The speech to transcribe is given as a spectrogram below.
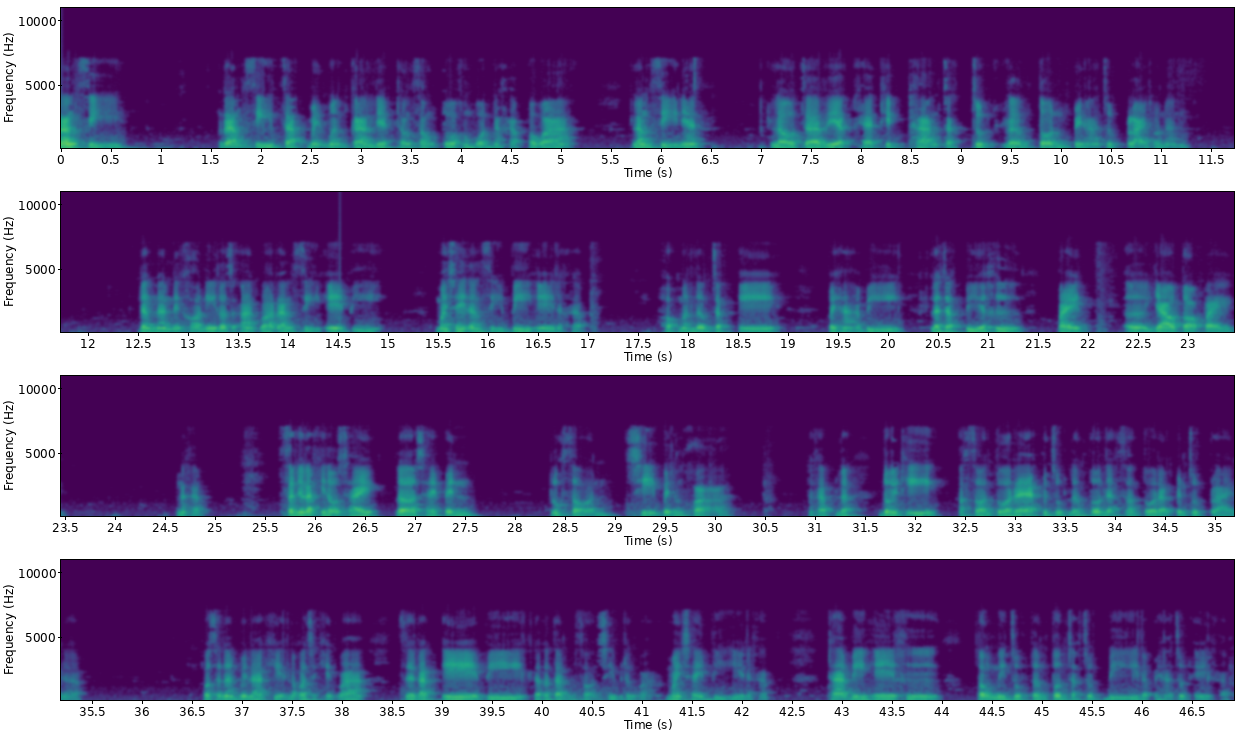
รังสี รังสีจะไม่เหมือนการเรียกทั้งสองตัวข้างบนนะครับ เพราะว่ารังสีเนี่ยเราจะเรียกแค่ทิศทางจากจุดเริ่มต้นไปหาจุดปลายเท่านั้น ดังนั้นในข้อนี้เราจะอ่านว่ารังสี AB ไม่ใช่รังสี BA นะครับ เพราะมันเริ่มจาก A ไปหา B และจาก B ก็คือไปเอ่อยาวต่อไปนะครับ สัญลักษณ์ที่เราใช้เราใช้เป็นลูกศรชี้ไปทางขวานะครับ และโดยที่อักษรตัวแรกเป็นจุดเริ่มต้นและอักษรตัวหลังเป็นจุดปลายนะครับ เพราะฉะนั้นเวลาเขียนเราก็จะเขียนว่าสัญลักษณ์ A B แล้วก็ตามลูกศรชี้ไปทางขวาไม่ใช่ BA นะครับ ถ้า BA คือต้องมีจุดเริ่มต้นจากจุด B แล้วไปหาจุด A ครับ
